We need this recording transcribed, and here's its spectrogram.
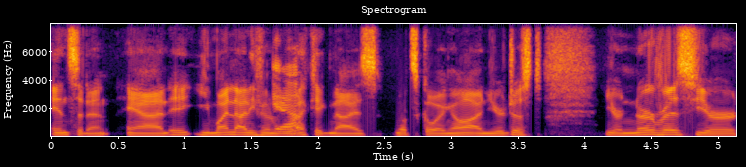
incident, and it, you might not even yeah. recognize what's going on. You're just you're nervous, you're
